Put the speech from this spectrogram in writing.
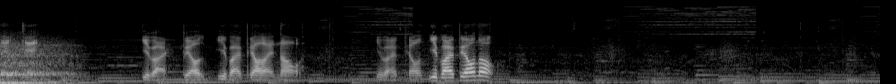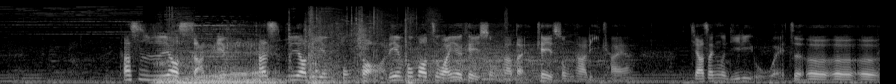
给给。叶白，不要叶白，不要来闹了。叶白，不要叶白，不要闹。他是不是要闪电？他是不是要烈焰风暴？烈焰风暴这玩意儿可以送他带，可以送他离开啊！加三个敌力五，哎，这二二二。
